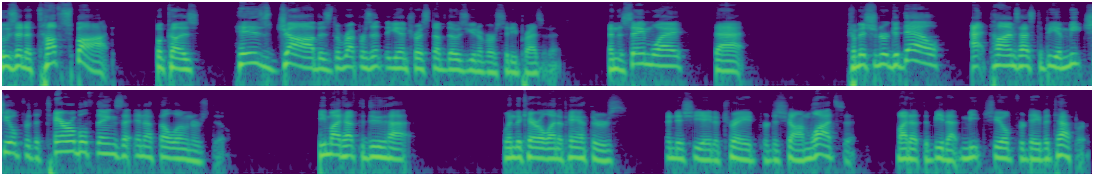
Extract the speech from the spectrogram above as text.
who's in a tough spot because his job is to represent the interest of those university presidents. In the same way that Commissioner Goodell at times has to be a meat shield for the terrible things that NFL owners do. He might have to do that when the Carolina Panthers initiate a trade for Deshaun Watson. Might have to be that meat shield for David Tepper.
